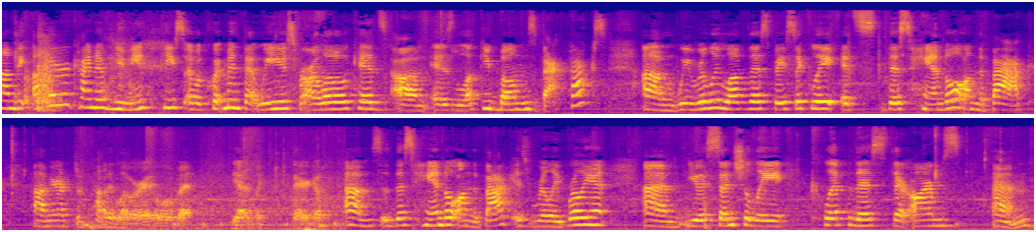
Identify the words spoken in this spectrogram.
Um, the other kind of unique piece of equipment that we use for our little kids um, is Lucky Bums backpacks. Um, we really love this. Basically, it's this handle on the back. Um, you're gonna have to probably lower it a little bit. Yeah, like there you go. Um, so this handle on the back is really brilliant. Um, you essentially clip this. Their arms. Um,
